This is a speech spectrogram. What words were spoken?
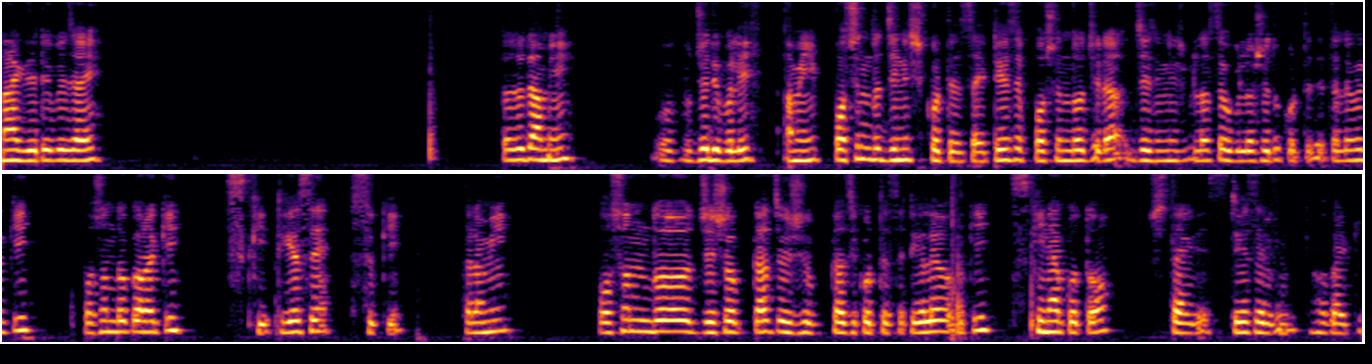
না এক্সিটিভে যাই। তো যদি আমি যদি বলি, আমি পছন্দের জিনিস করতে চাই, ঠিক আছে? পছন্দ যেটা, যে জিনিসগুলো আছে, ওগুলো শুধু করতে চাই। তাহলে কি? পছন্দ করা কি? স্কি ঠিক আছে? সুকি তাহলে আমি পছন্দ যেসব কাজ, ওইসব কাজই করতে চাই। ঠিক আছে কি? স্কিনা কত স্টাই ঠিক আছে? এরকম হবে আর কি।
